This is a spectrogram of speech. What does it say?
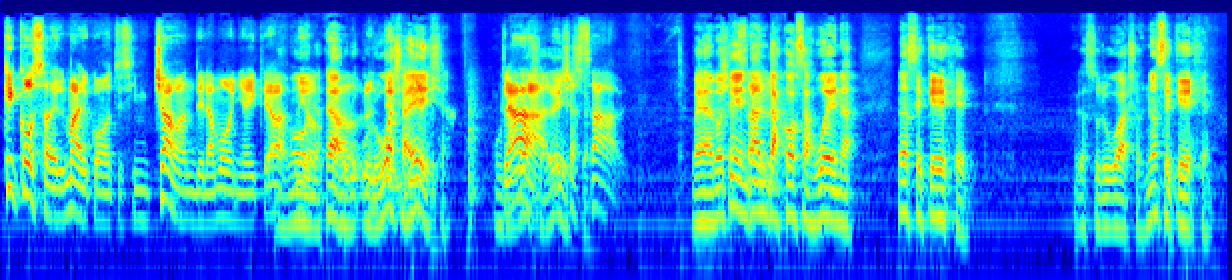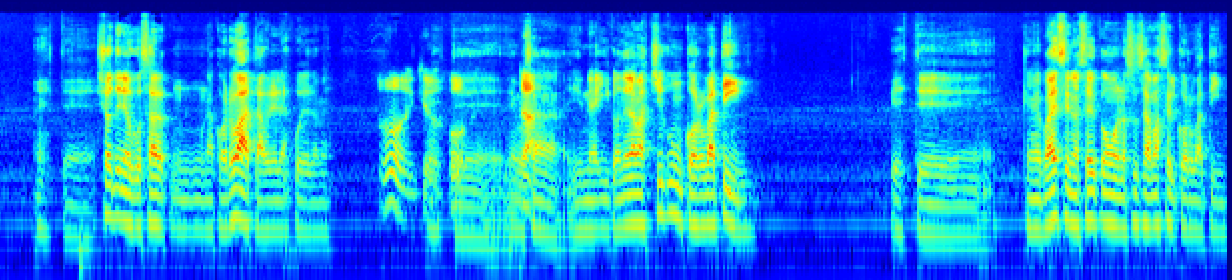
¿Qué cosa del mal cuando te hinchaban de la moña y quedabas Vamos, medio claro? No uruguaya ella. Uruguaya Claro, ella sabe. Bueno, pero tienen sabe. tantas cosas buenas. No se quejen. Los uruguayos, no se quejen. Este, yo he tenido que usar una corbata para la escuela también. Ay, qué Este, y, una- y cuando era más chico, un corbatín. Este. Que me parece, no sé cómo nos usa más el corbatín.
